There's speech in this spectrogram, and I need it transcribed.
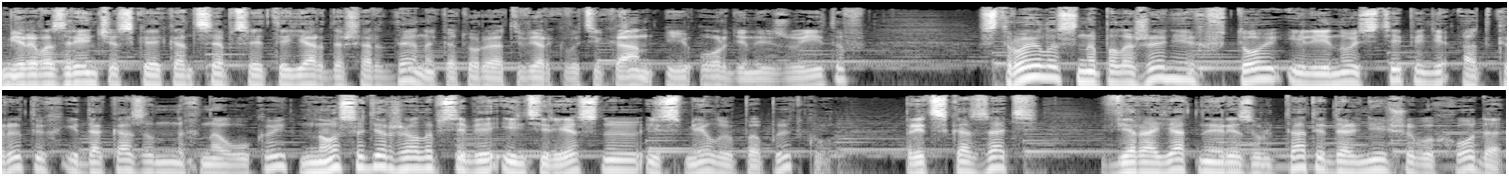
Мировоззренческая концепция Теярда Шардена, которую отверг Ватикан и орден иезуитов, строилась на положениях в той или иной степени открытых и доказанных наукой, но содержала в себе интересную и смелую попытку предсказать вероятные результаты дальнейшего хода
